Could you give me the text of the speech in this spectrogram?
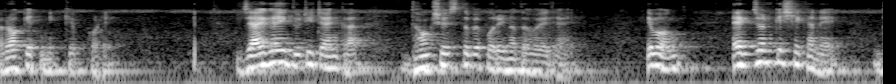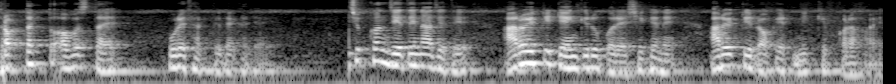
রকেট নিক্ষেপ করে। জায়গায় দুটি ট্যাঙ্কার ধ্বংসস্তূপে পরিণত হয়ে যায় এবং একজনকে সেখানে রক্তাক্ত অবস্থায় পড়ে থাকতে দেখা যায়। কিছুক্ষণ যেতে না যেতে আরও একটি ট্যাঙ্কের উপরে সেখানে আরও একটি রকেট নিক্ষেপ করা হয়।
